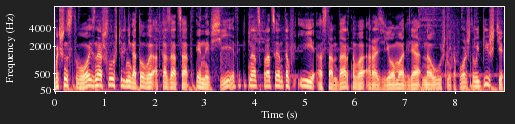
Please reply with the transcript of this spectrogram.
большинство из наших слушателей не готовы отказаться от NFC, это 15%, и стандартного разъема для наушников. Вот что вы пишете.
